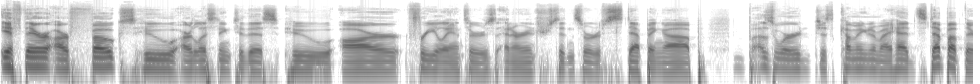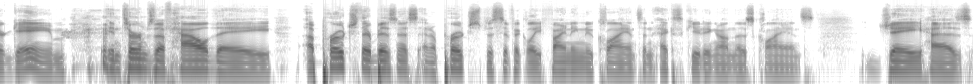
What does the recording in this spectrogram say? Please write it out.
If there are folks who are listening to this who are freelancers and are interested in sort of stepping up, buzzword just coming to my head, step up their game in terms of how they approach their business and approach specifically finding new clients and executing on those clients. Jay has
